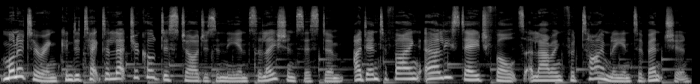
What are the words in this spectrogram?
Monitoring can detect electrical discharges in the insulation system, identifying early stage faults allowing for timely intervention.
